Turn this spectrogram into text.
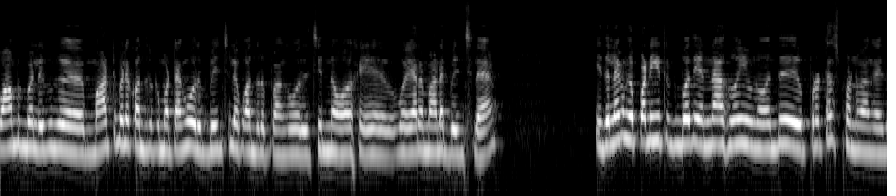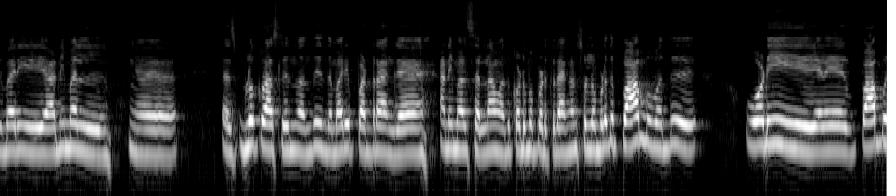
பாம்பு மேலே இவங்க மாட்டு மேலே உட்காந்துருக்க மாட்டாங்க. ஒரு பெஞ்சில் உட்காந்துருப்பாங்க ஒரு சின்ன உயரமான பெஞ்சில் இதெல்லாம் இவங்க பண்ணிகிட்டு இருக்கும்போது என்னாகும் இவங்க வந்து ப்ரொட்டஸ்ட் பண்ணுவாங்க. இது மாதிரி அனிமல் ப்ளூ கிராஸ்லேருந்து வந்து இந்த மாதிரி பண்ணுறாங்க அனிமல்ஸ் எல்லாம் வந்து கொடுமைப்படுத்துகிறாங்கன்னு சொல்லும்பொழுது பாம்பு வந்து ஓடி பாம்பு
